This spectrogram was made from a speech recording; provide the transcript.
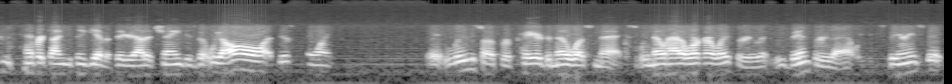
Every time you think you have it figured out, it changes. But we all, at this point, at least are prepared to know what's next. We know how to work our way through it. We've been through that. We've experienced it.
